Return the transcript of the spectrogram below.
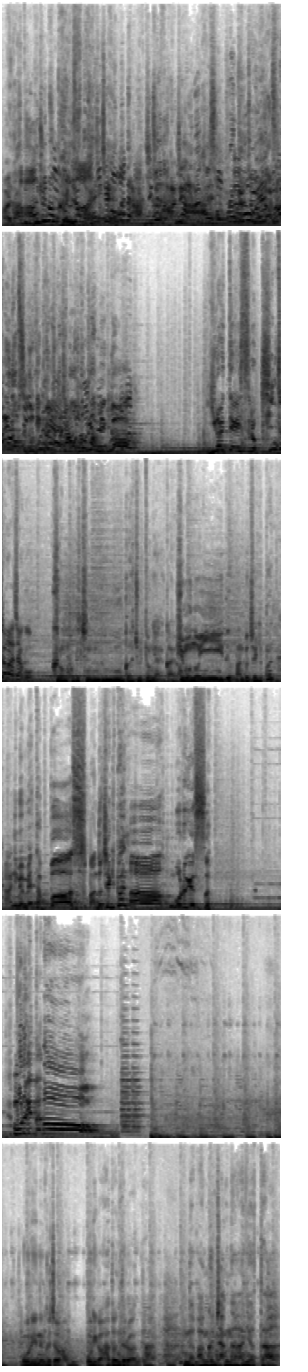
아니 나도 우주는 가려고 했지. 근데 아직은 아니야. 섣부른 결정을 나사리도 없이 그렇게까지 하면 어떡합니까? 이럴 때일수록 진정하자고 그럼 도대체 누가 출동해야 할까요? 휴머노이드 반도체 기판? 아니면 메타버스 반도체 기판? 아 모르겠어. 모르겠다고. 우리는 그저 우리가 하던 대로 한다 나 방금 장난 아니었다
